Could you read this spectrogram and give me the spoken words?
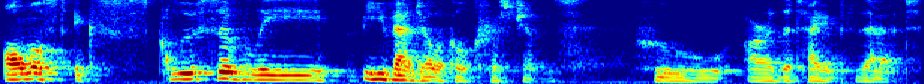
almost exclusively evangelical Christians who are the type that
